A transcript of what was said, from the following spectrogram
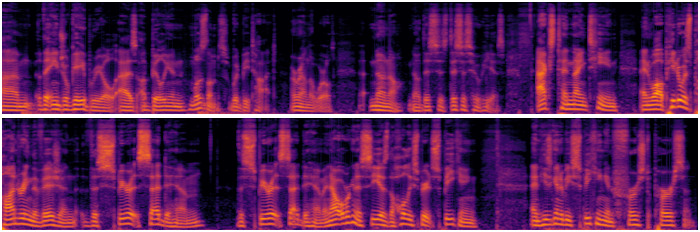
um, the angel Gabriel as a billion Muslims would be taught around the world. No, no, no. This is this is who he is. Acts ten nineteen. And while Peter was pondering the vision, the Spirit said to him, the Spirit said to him, and now what we're going to see is the Holy Spirit speaking, and he's going to be speaking in first person.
